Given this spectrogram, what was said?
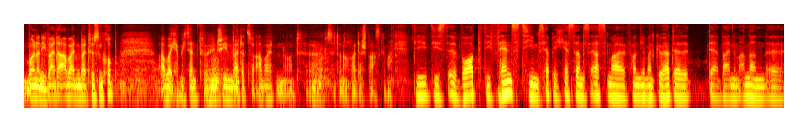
wollen da nicht weiterarbeiten bei ThyssenKrupp, aber ich habe mich dann für entschieden, weiterzuarbeiten und äh, das hat dann auch weiter Spaß gemacht. Die, dieses äh, Wort Defense-Teams habe ich gestern das erste Mal von jemand gehört, der, der bei einem anderen äh,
